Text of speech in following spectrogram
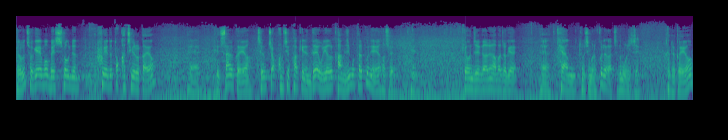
여러분, 저게 뭐 몇십억 년 후에도 똑같이 그럴까요? 예, 괜찮을 거예요. 지금 조금씩 바뀌는데 우리가 그걸 감지 못할 뿐이에요, 사실. 예. 언젠가는 아마 저게 예, 태양 중심으로 끌려갈지도 모르지. 그럴 거예요.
